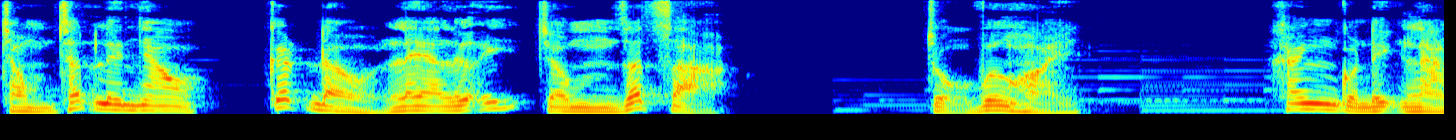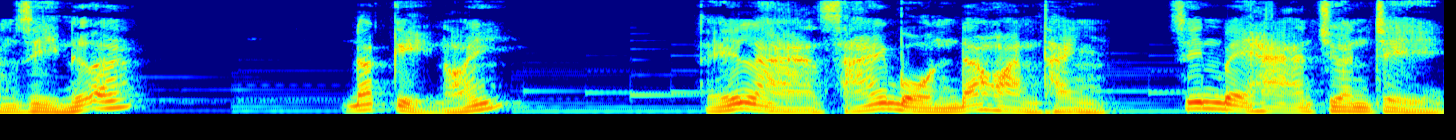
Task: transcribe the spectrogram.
chồng chất lên nhau, cất đầu le lưỡi, trông rất sợ. Chủ vương hỏi khanh còn định làm gì nữa? Đắc kỷ nói, thế là sái bồn đã hoàn thành. Xin bệ hạ truyền chỉ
